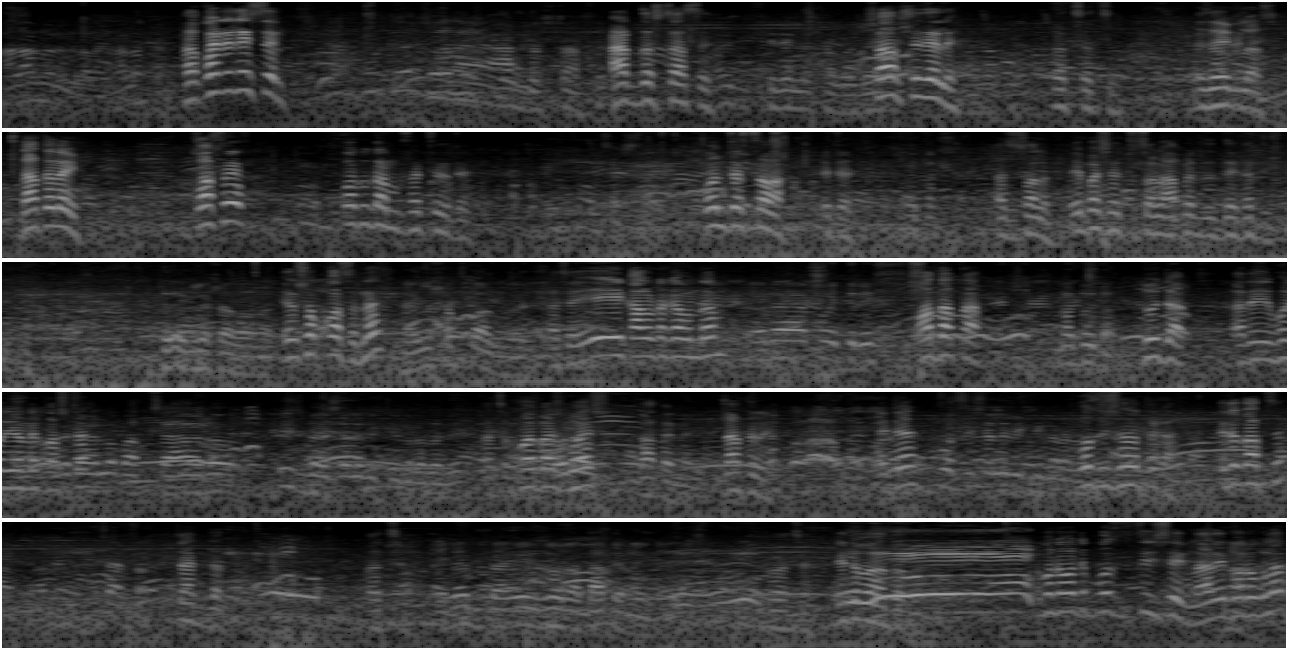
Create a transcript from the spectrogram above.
হ্যাঁ কয়টা নিচ্ছেন আট, দশটা আছে। সব সিরিয়ালে? আচ্ছা আচ্ছা। এই যে এগুলো আছে। দাঁতে নাই? কসে? কত দাম চাচ্ছেন এটা? পঞ্চাশ চাওয়া, এটা। আচ্ছা চলেন। এই পাশে চলো আপনাদের দেখা দিই এগুলো সব আমার। এগুলো সব কসে না? এগুলো সব আচ্ছা এই কালোটা কেমন দাম? এটা অদাতা? না দুই দাঁত। দুই দাঁত। আর এই হরিয়ানা কসটা? হলো বাচ্চা হলো বিশ বাইশ সালে বিক্রি করা যাবে। আচ্ছা কয় মাস বয়স? দাঁতে নেই। দাঁতে নেই। এটা? পঁচিশ সালে বিক্রি করা যাবে। পঁচিশ হাজার টাকা। এটা যাচ্ছে চার দাঁত। চার দাঁত। আচ্ছা। এটা জোড়া দাঁতে নেই। আচ্ছা এটা মোটামুটি পঁচিশ তিরিশ এগুলো। আর এই বড়গুলো?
